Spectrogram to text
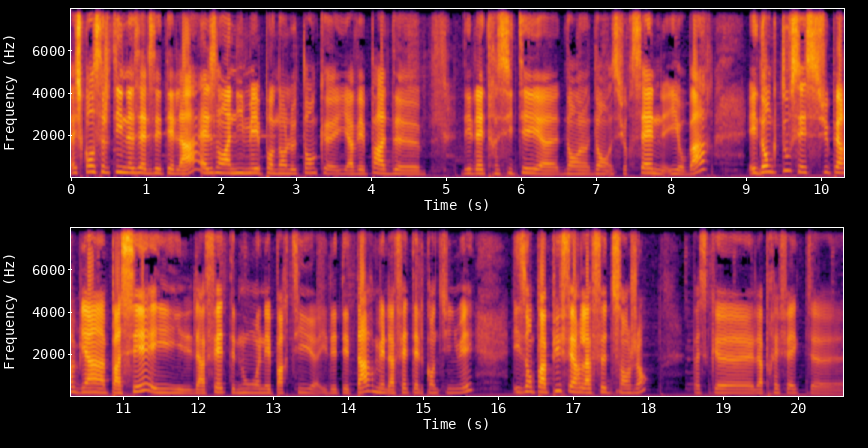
les concertines, elles étaient là, elles ont animé pendant le temps qu'il n'y avait pas de d'électricité euh, dans, dans, sur scène et au bar. Et donc tout s'est super bien passé et la fête, nous on est parti, il était tard, mais la fête elle continuait. Ils n'ont pas pu faire la feu de Saint-Jean parce que la préfecte euh,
